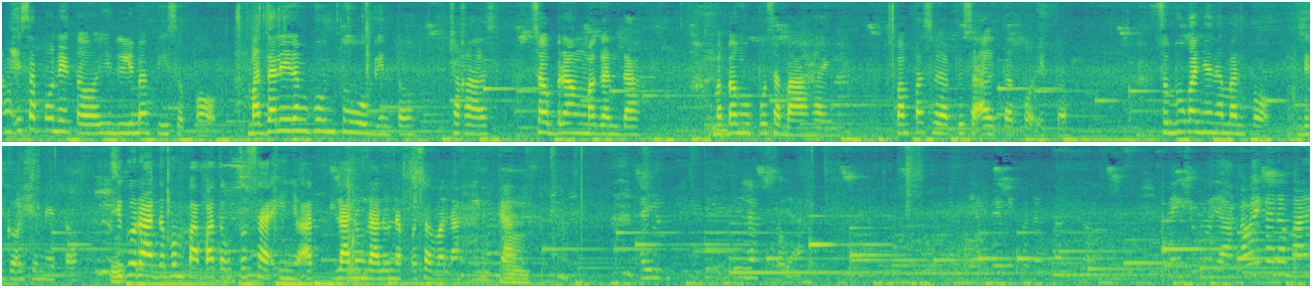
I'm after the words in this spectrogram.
Ang isa po nito, yung limang piso po. Madali lang po tuhugin to. Tsaka sobrang maganda. Mabango po sa bahay. Pampaswerte sa altar po ito. Subukan nyo naman po negosyo nito. Sigurado pong papatok to sa inyo at lalong-lalo na po sa walang income. Ay, very ko na tatlo. Thank you, kuya. Kaway ka naman.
